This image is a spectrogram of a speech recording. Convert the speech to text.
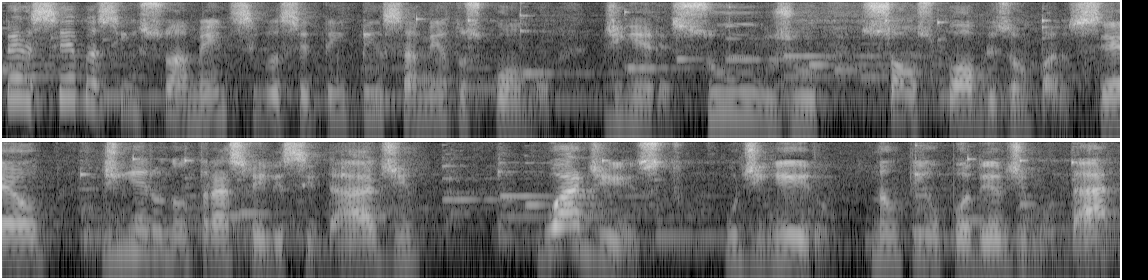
Perceba-se em sua mente se você tem pensamentos como dinheiro é sujo, só os pobres vão para o céu, dinheiro não traz felicidade. Guarde isto: o dinheiro não tem o poder de mudar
